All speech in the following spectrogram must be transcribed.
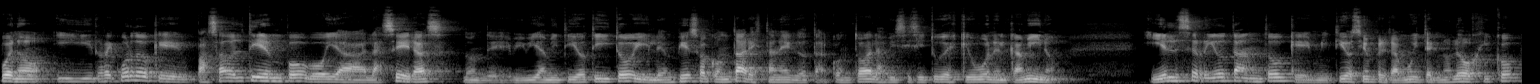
Bueno, y recuerdo que pasado el tiempo voy a Las Heras, donde vivía mi tío Tito, y le empiezo a contar esta anécdota con todas las vicisitudes que hubo en el camino. Y él se rió tanto que mi tío siempre era muy tecnológico,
